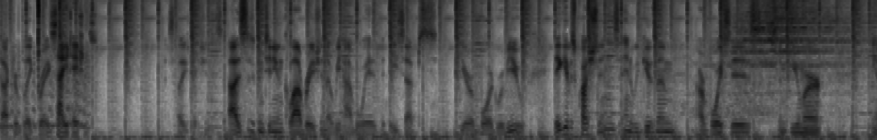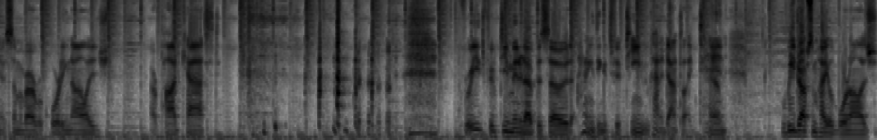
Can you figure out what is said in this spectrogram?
Dr. Blake Briggs. Salutations. Salutations. Uh, this is a continuing collaboration that we have with ACEP's Bureau Board Review. They give us questions and we give them our voices, some humor, you know, some of our recording knowledge, our podcast. For each 15 minute episode, I don't even think it's 15, we've kind of down to like 10. We drop some high yield board knowledge.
